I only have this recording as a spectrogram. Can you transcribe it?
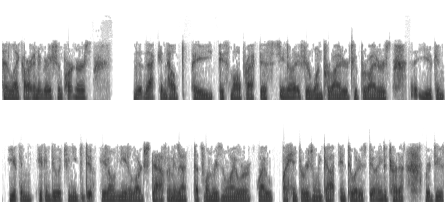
and like our integration partners that can help a, a small practice. You know, if you're one provider, two providers, you can you can you can do what you need to do. You don't need a large staff. I mean that that's one reason why we're why why Hint originally got into what it's doing to try to reduce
